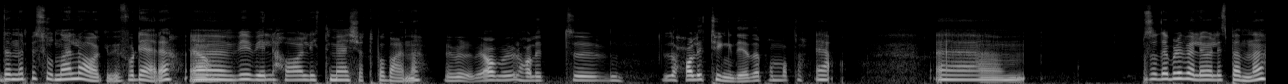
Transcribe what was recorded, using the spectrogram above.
denne episoden her lager vi for dere. Ja. Uh, vi vil ha litt mer kjøtt på beinet. vi vil, Ja, vi vil ha litt eh, Ha litt tyngde i det, på en måte. Ehm, så det blir veldig, veldig spennende.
